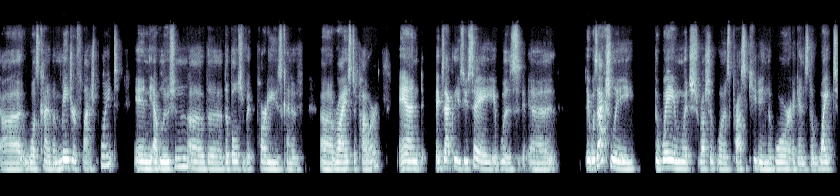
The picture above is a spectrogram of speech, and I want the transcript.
uh, was kind of a major flashpoint in the evolution of the, the Bolshevik party's kind of uh, rise to power. And exactly as you say, it was uh, it was actually the way in which Russia was prosecuting the war against the white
